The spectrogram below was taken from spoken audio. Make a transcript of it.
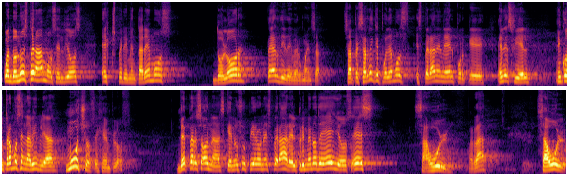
Cuando no esperamos en Dios, experimentaremos dolor, pérdida y vergüenza. O sea, a pesar de que podemos esperar en Él porque Él es fiel, encontramos en la Biblia muchos ejemplos de personas que no supieron esperar. El primero de ellos es Saúl, ¿verdad? Saúl.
